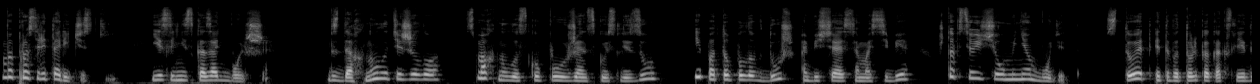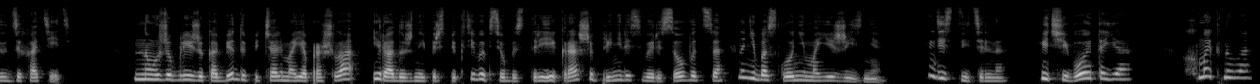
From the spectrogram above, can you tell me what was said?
Вопрос риторический, если не сказать больше. Вздохнула тяжело, смахнула скупую женскую слезу и потопала в душ, обещая сама себе, что все еще у меня будет. Стоит этого только как следует захотеть. Но уже ближе к обеду печаль моя прошла, и радужные перспективы все быстрее и краше принялись вырисовываться на небосклоне моей жизни. Действительно. И чего это я? Хмыкнула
